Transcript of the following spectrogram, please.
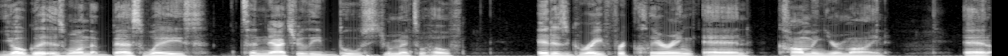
yoga is one of the best ways to naturally boost your mental health. It is great for clearing and calming your mind. And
